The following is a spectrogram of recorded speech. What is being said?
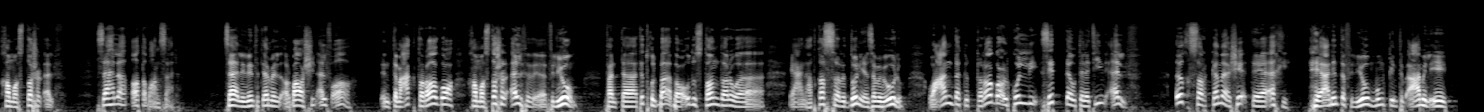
15000 سهلة؟ آه طبعا سهلة. سهل ان انت تعمل 24000 آه. انت معاك تراجع 15000 في اليوم. فانت هتدخل بقى بعقود ستاندر و يعني هتكسر الدنيا زي ما بيقولوا. وعندك التراجع الكلي 36000 اخسر كما شئت يا أخي. يعني انت في اليوم ممكن تبقى عامل إيه؟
